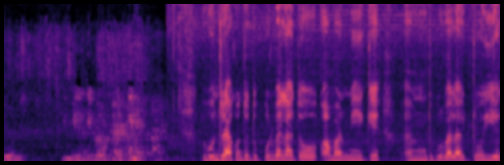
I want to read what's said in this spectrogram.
বোনস কি মিল্কি নাকি বন্ধুরা এখন তো দুপুরবেলা তো আমার মেয়েকে দুপুরবেলা একটু ইয়ে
